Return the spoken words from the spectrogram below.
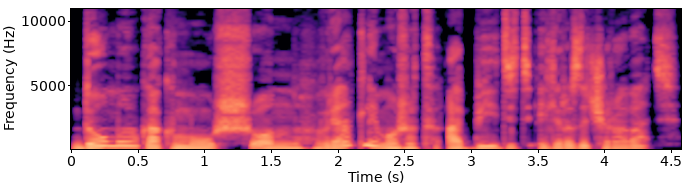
Думаю, как муж он вряд ли может обидеть или разочаровать.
